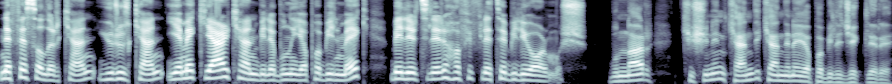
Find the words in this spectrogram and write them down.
nefes alırken, yürürken, yemek yerken bile bunu yapabilmek belirtileri hafifletebiliyormuş. Bunlar kişinin kendi kendine yapabilecekleri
